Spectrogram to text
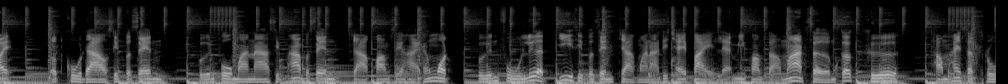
300 ลดคูดาวน์10%ฟื้นฟูมานา 15%จากความเสียหายทั้งหมด ฟื้นฟูเลือด 20%จากมานาที่ใช้ไป และมีความสามารถเสริมก็คือทำให้ศัตรู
